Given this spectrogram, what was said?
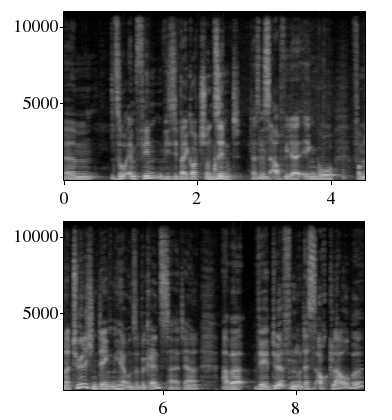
ähm, so empfinden, wie sie bei Gott schon sind. Das mhm. ist auch wieder irgendwo vom natürlichen Denken her unsere Begrenztheit. Ja? Aber wir dürfen, und das ist auch Glaube,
